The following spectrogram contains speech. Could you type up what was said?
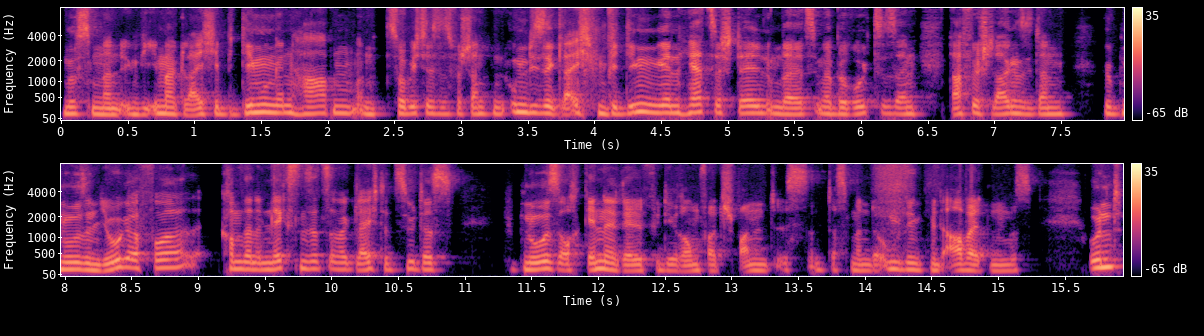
muss man irgendwie immer gleiche Bedingungen haben. Und so habe ich das jetzt verstanden, um diese gleichen Bedingungen herzustellen, um da jetzt immer beruhigt zu sein. Dafür schlagen sie dann Hypnose und Yoga vor, kommen dann im nächsten Satz aber gleich dazu, dass Hypnose auch generell für die Raumfahrt spannend ist und dass man da unbedingt mit arbeiten muss. Und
